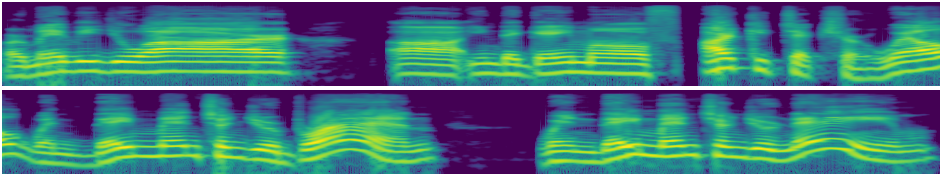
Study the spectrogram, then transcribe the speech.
Or maybe you are uh, in the game of architecture? Well, when they mention your brand, when they mention your name,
